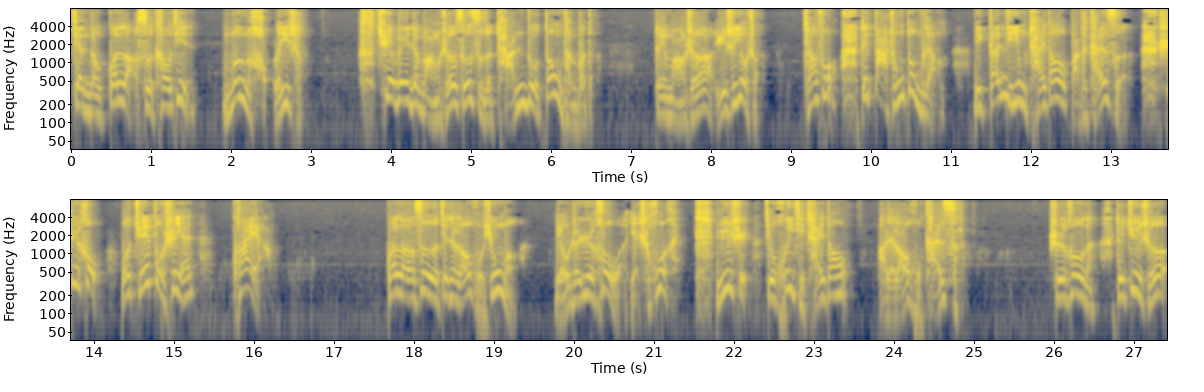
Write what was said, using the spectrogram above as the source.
见到关老四靠近，猛吼了一声，却被这蟒蛇死死的缠住，动弹不得。这蟒蛇于是又说：“樵夫，这大虫动不了了，你赶紧用柴刀把它砍死，事后我绝不食言。快呀！”关老四见这老虎凶猛，留着日后啊也是祸害，于是就挥起柴刀把这老虎砍死了。事后呢，这巨蛇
